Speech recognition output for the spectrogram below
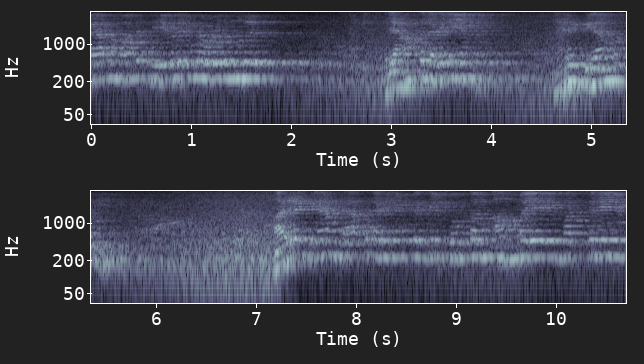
കാരണം അവന്റെ സിരകളിലൂടെ ഒഴുകുന്നത് രാസലഹരിയാണ്. അര ഗ്രാം മതി. ഗ്രാം സ്വന്തം അമ്മയെയും അച്ഛനെയും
